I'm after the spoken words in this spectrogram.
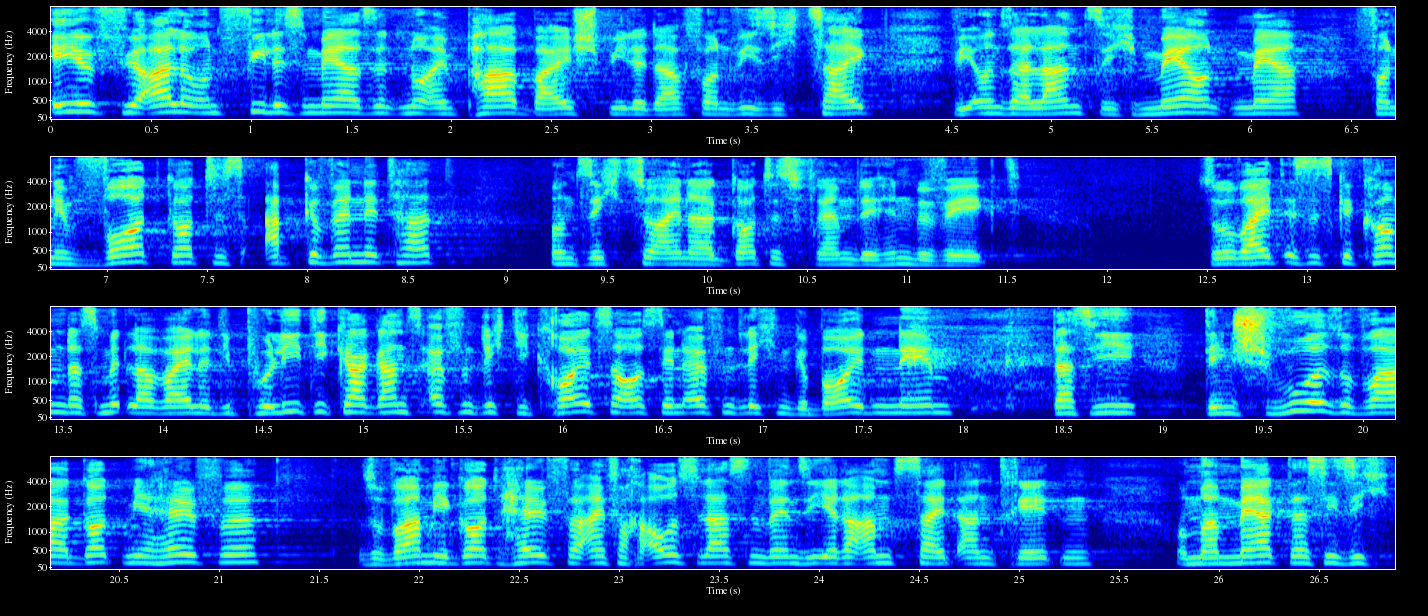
Ehe für alle und vieles mehr sind nur ein paar Beispiele davon, wie sich zeigt, wie unser Land sich mehr und mehr von dem Wort Gottes abgewendet hat und sich zu einer Gottesfremde hinbewegt. So weit ist es gekommen, dass mittlerweile die Politiker ganz öffentlich die Kreuze aus den öffentlichen Gebäuden nehmen, dass sie den Schwur, so wahr Gott mir helfe, so wahr mir Gott helfe, einfach auslassen, wenn sie ihre Amtszeit antreten. Und man merkt, dass sie sich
